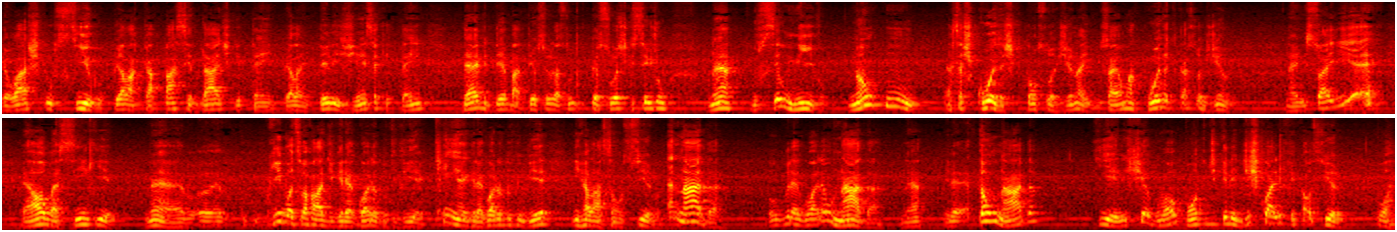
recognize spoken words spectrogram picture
eu acho que o Ciro, pela capacidade que tem, pela inteligência que tem, deve debater os seus assuntos com pessoas que sejam né, do seu nível, não com essas coisas que estão surgindo aí. Isso aí é uma coisa que está surgindo. Né? Isso aí é, é algo assim que. Né, o que você vai falar de Gregório do Vivier? Quem é Gregório do Vivier em relação ao Ciro? É nada o Gregório é um nada, né? Ele é tão nada que ele chegou ao ponto de querer desqualificar o Ciro. Porra,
